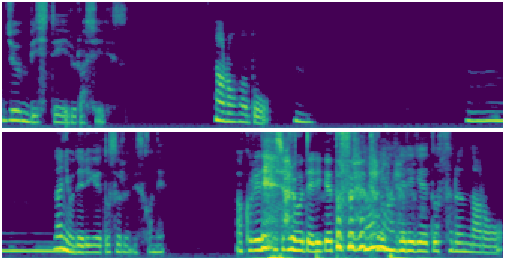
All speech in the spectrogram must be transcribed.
準備しているらしいです。なるほど。うん、うーん何をデリゲートするんですかね？あ、クレデンシャルをデリゲートするんだろう何をデリゲートするんだろ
